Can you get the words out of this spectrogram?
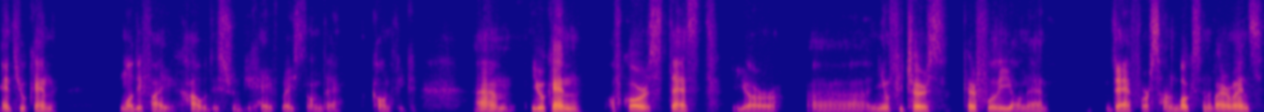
And you can modify how this should behave based on the config. Um, you can, of course, test your uh, new features carefully on a dev or sandbox environments,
